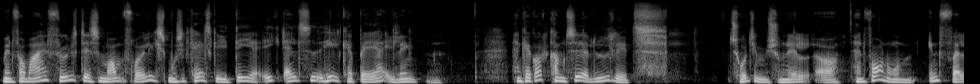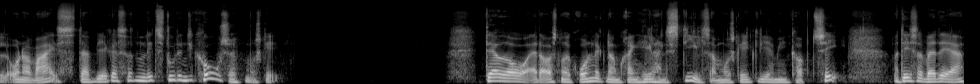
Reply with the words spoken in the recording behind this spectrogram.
Men for mig føles det som om Frølichs musikalske idéer ikke altid helt kan bære i længden. Han kan godt komme til at lyde lidt todimensionel, og han får nogle indfald undervejs, der virker sådan lidt studentikose måske. Derudover er der også noget grundlæggende omkring hele hans stil, som måske ikke lige er min kop te, og det er så, hvad det er.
